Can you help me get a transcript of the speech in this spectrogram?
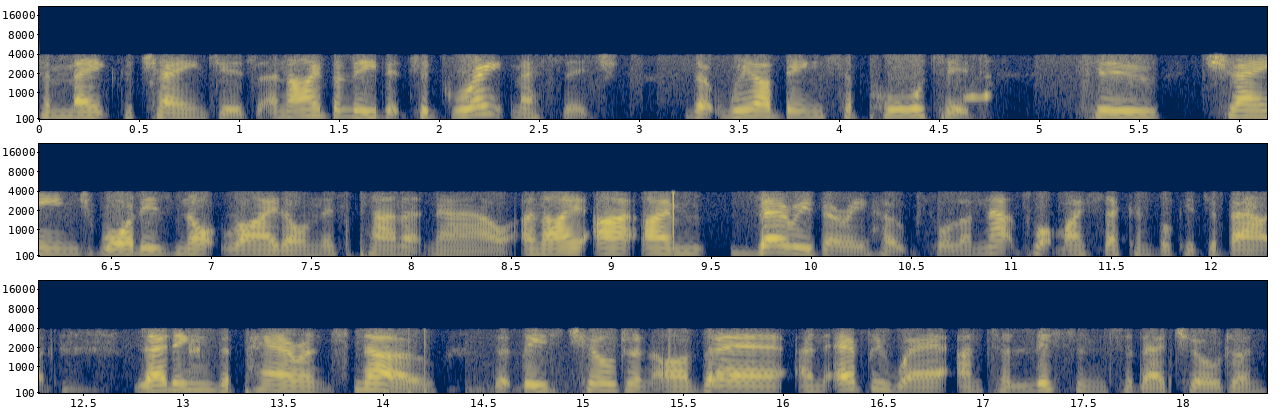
to make the changes. And I believe it's a great message that we are being supported to change what is not right on this planet now. And I, I, I'm very, very hopeful. And that's what my second book is about letting the parents know that these children are there and everywhere and to listen to their children.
